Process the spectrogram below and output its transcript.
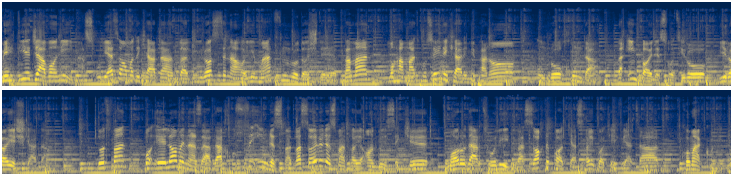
مهدی جوانی مسئولیت آماده کردن و ویراست نهایی متن رو داشته و من محمد حسین کریمی پناه اون رو خوندم و این فایل صوتی رو ویرایش کردم. لطفا با اعلام نظر در خصوص این قسمت و سایر قسمت های آن روی سکه ما رو در تولید و ساخت پادکست های با کیفیت تر کمک کنید.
